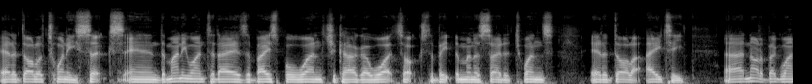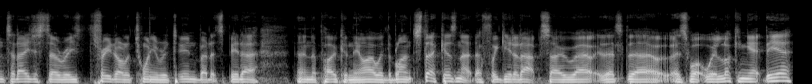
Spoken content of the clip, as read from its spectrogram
at $1.26. And the money one today is a baseball one, Chicago White Sox to beat the Minnesota Twins at $1.80. Uh, not a big one today, just a re- $3.20 return, but it's better than the poke in the eye with the blunt stick, isn't it, if we get it up? So uh, that's, the, that's what we're looking at there.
